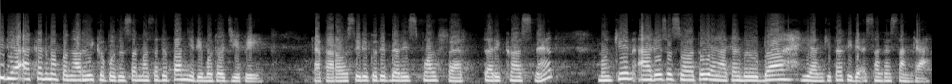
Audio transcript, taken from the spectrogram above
tidak akan mempengaruhi keputusan masa depannya di MotoGP. Kata Rossi dikutip dari Smallfat dari Crossnet, mungkin ada sesuatu yang akan berubah yang kita tidak sangka-sangka.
